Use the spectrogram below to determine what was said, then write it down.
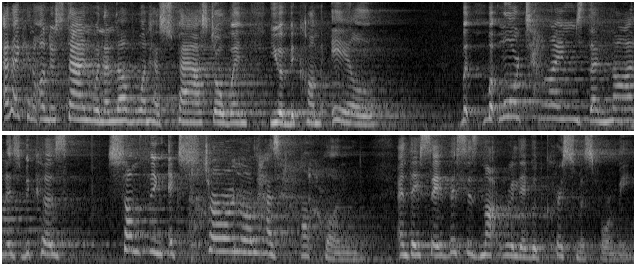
And I can understand when a loved one has passed or when you have become ill. But, but more times than not it's because something external has happened and they say, This is not really a good Christmas for me.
